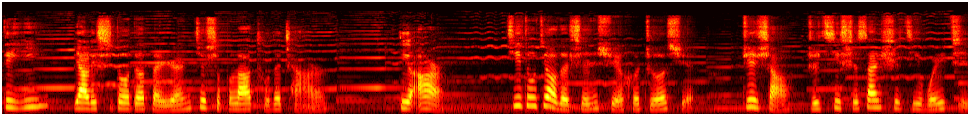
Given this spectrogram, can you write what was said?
第一，亚里士多德本人就是柏拉图的产儿；第二，基督教的神学和哲学，至少直至十三世纪为止，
